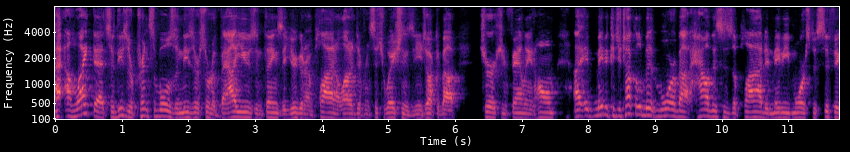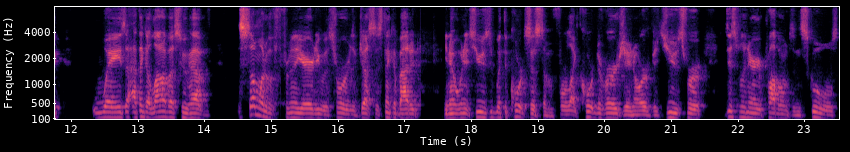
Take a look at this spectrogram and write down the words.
I, I, like that. So these are principles and these are sort of values and things that you're going to apply in a lot of different situations. And you talked about church and family and home. Uh, maybe could you talk a little bit more about how this is applied and maybe more specific ways? I think a lot of us who have somewhat of a familiarity with restorative justice think about it, you know, when it's used with the court system for like court diversion or if it's used for disciplinary problems in schools.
